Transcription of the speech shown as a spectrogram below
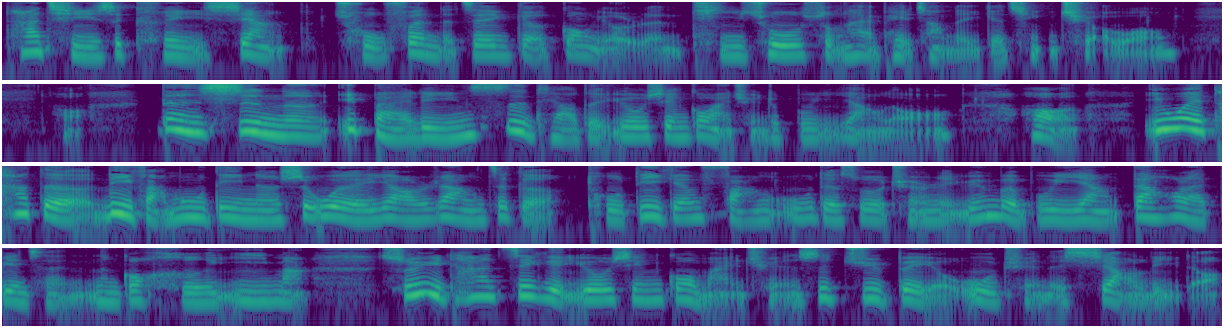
他其实是可以向处分的这个共有人提出损害赔偿的一个请求哦。好，但是呢，一百零四条的优先购买权就不一样了哦。好。因为它的立法目的呢，是为了要让这个土地跟房屋的所有权人原本不一样，但后来变成能够合一嘛，所以它这个优先购买权是具备有物权的效力的哦。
